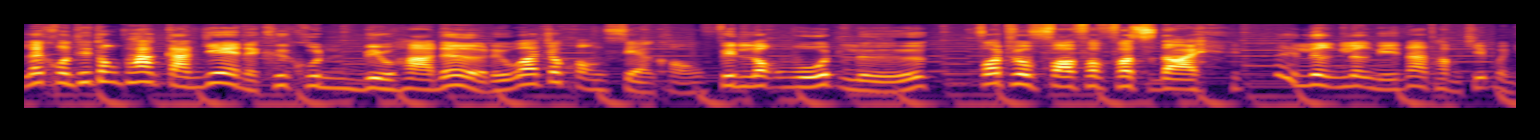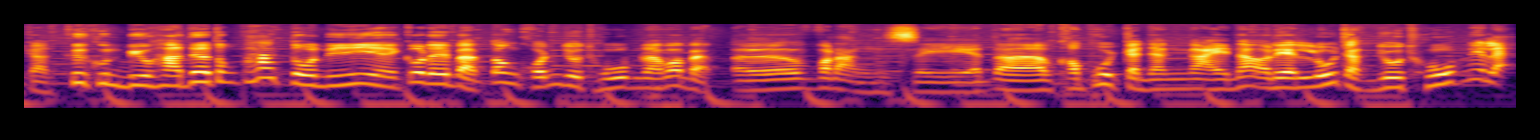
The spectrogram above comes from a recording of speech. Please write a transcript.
และคนที่ต้องภาคการแย่เนี่ยคือคุณบิลฮาร์เดอร์หรือว่าเจ้าของเสียงของฟินล็อกวูดหรือฟอร์ทฟอร์ฟอร์สไดเรื่องเรื่องนี้น่าทำคลิปเหมือนกัน คือคุณบิลฮาร์เดอร์ต้องภาคตัวนี้ ก็เลยแบบต้องค้น YouTube นะว่าแบบเออฝรั่งเศสเออเขาพูดกันยังไงนะเรียนรู้จาก YouTube นี่แหละ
